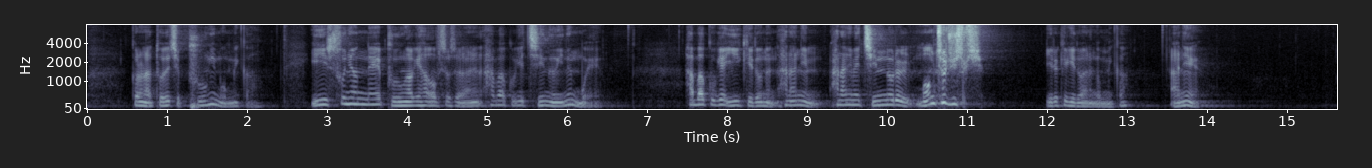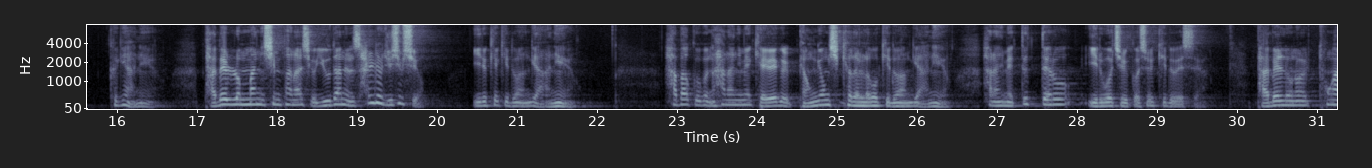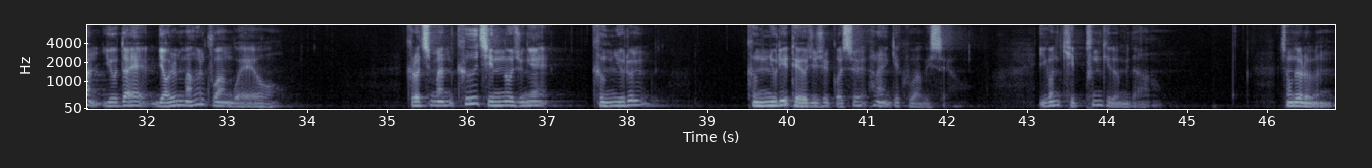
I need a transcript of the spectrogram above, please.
그러나 도대체 부흥이 뭡니까? 이 수년 내에 부흥하게 하옵소서라는 하박국의 진의는 뭐예요? 하박국의 이 기도는 하나님, 하나님의 진노를 멈춰 주십시오. 이렇게 기도하는 겁니까? 아니에요. 그게 아니에요. 바벨론만 심판하시고 유다는 살려 주십시오. 이렇게 기도한 게 아니에요. 하박국은 하나님의 계획을 변경시켜 달라고 기도한 게 아니에요. 하나님의 뜻대로 이루어질 것을 기도했어요. 바벨론을 통한 유다의 멸망을 구한 거예요. 그렇지만 그 진노 중에 극률을 극률이 되어 주실 것을 하나님께 구하고 있어요. 이건 깊은 기도입니다. 성도 여러분,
